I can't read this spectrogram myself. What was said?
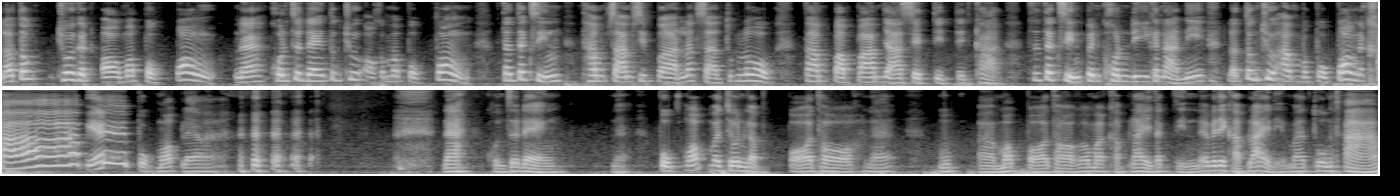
เราต้องช่วยกันออกมาปกป้อง นะ คนเสื้อแดงต้องช่วยออกมาปกป้องท่านทักษิณทำสามสิบบาทรักษาทุกโรคตามปราบปรามยาเสพติดเด็ดขาดท่านทักษิณเป็นคนดีขนาดนี้ เราต้องช่วยเอามาปกป้องนะครับเย้ปกม็อบแล้วนะ คนเสื้อแดงนะปลุกม็อบมาชนกับปอทนะมุบอ่าม็อบปอทก็มาขับไล่ทักษิณเอ้ไม่ได้ขับไล่เนี่ยมาทวงถาม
